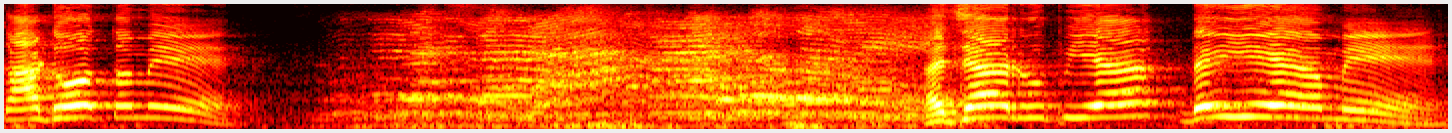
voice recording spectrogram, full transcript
કાઢો તમે. હજાર રૂપિયા દઈએ અમે.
